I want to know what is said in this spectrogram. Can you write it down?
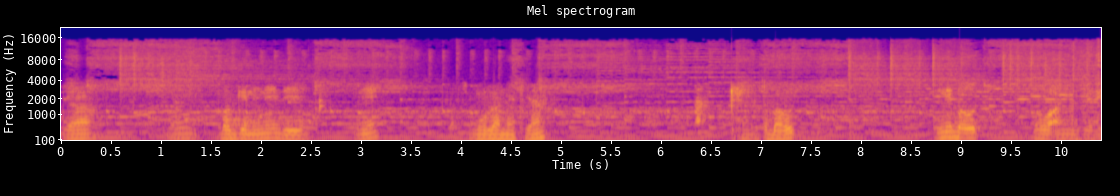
Ya yang bagian ini di ini semulanya kian. Yang kita baut. Ini baut bawaannya kian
